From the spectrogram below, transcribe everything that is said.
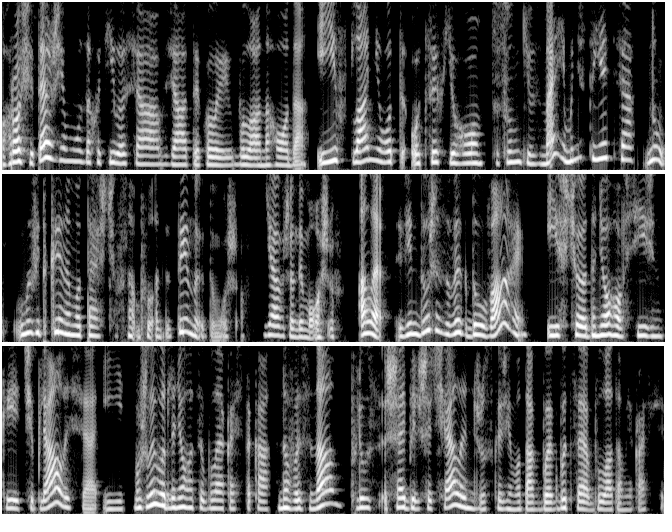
Гроші теж йому захотілося взяти, коли була нагода. І в плані от оцих його стосунків з Мегі, мені здається, ну ми відкинемо те, що вона була дитиною, тому що я вже не можу. Але він дуже звик до уваги. І що до нього всі жінки чіплялися, і, можливо, для нього це була якась така новизна, плюс ще більше челенджу, скажімо так, бо якби це була там якась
